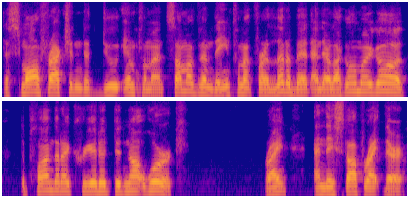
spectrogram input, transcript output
The small fraction that do implement, some of them they implement for a little bit and they're like, oh my God, the plan that I created did not work. Right. And they stop right there.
